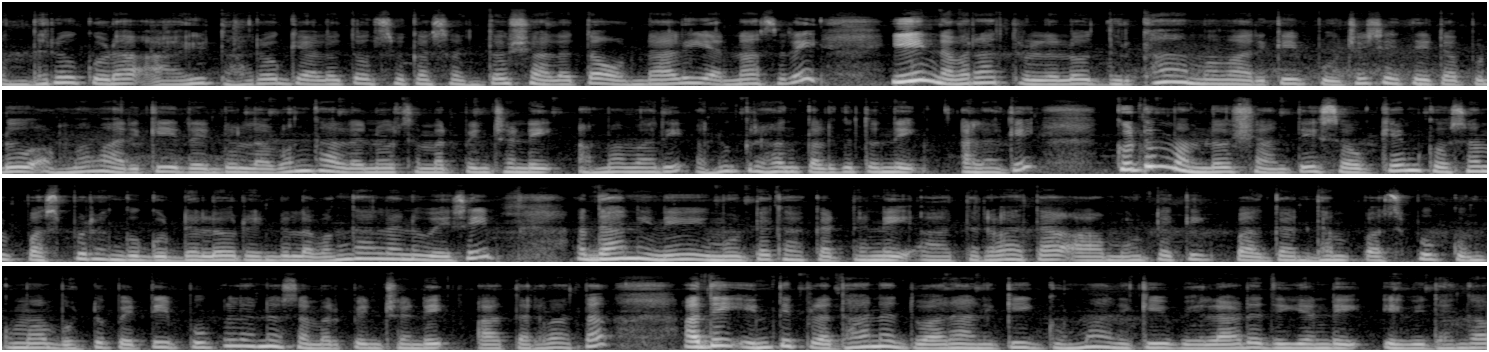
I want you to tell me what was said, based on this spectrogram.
అందరూ కూడా ఆయుధారోగ్యాలతో సుఖ సంతోషాలతో ఉండాలి అన్నా సరే ఈ నవరాత్రులలో దుర్గా అమ్మవారికి పూజ చేసేటప్పుడు అమ్మవారికి రెండు లవంగాలను సమర్పించండి. అమ్మవారి అనుగ్రహం కలుగుతుంది. అలాగే కుటుంబంలో శాంతి సౌఖ్యం కోసం పసుపు రంగు గుడ్డలో రెండు లవంగాలను వేసి దానిని మూటగా కట్టండి. ఆ తర్వాత ఆ మూటకి గంధం పసుపు కుంకుమ బొట్టు పెట్టి పువ్వులను సమర్పించండి. ఆ తర్వాత అది ఇంటి ప్రధాన ద్వారానికి గుమ్మానికి వేలాడదీయండి. ఈ విధంగా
